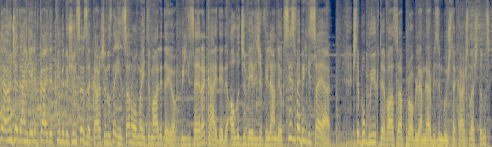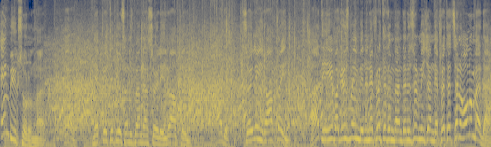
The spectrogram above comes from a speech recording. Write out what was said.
Bir de önceden gelip kaydettiğimi düşünsenize karşınızda insan olma ihtimali de yok. Bilgisayara kaydedi, alıcı verici falan da yok. Siz ve bilgisayar. İşte bu büyük devasa problemler bizim bu işte karşılaştığımız en büyük sorunlar. Evet, nefret ediyorsanız benden söyleyin, rahatlayın. Hadi, söyleyin, rahatlayın. Hadi, bak üzmeyin beni, nefret edin benden, üzülmeyeceğim. Nefret etsene oğlum benden.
